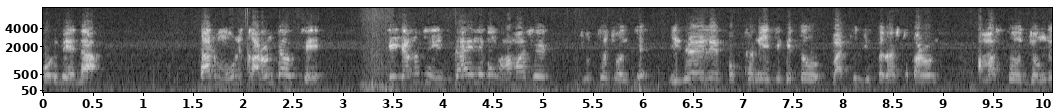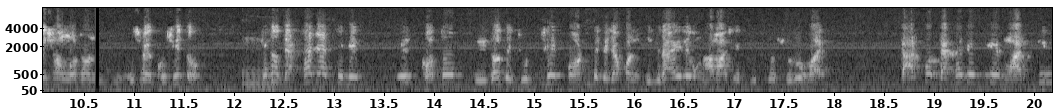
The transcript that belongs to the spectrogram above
করবে না। তার মূল কারণটা হচ্ছে যে জানো যে ইসরায়েল এবং হামাসের যুদ্ধ চলছে। ইসরায়েলের পক্ষ নিয়েছে কিন্তু মার্কিন যুক্তরাষ্ট্র কারণ হামাস তো জঙ্গি সংগঠন হিসেবে ঘোষিত। কিন্তু দেখা যাচ্ছে যে গত বিগত যুদ্ধের পর থেকে যখন ইসরায়েল এবং হামাসের যুদ্ধ শুরু হয়, তারপর দেখা যাচ্ছে যে মার্কিন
